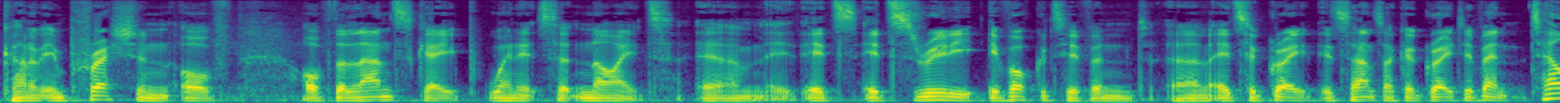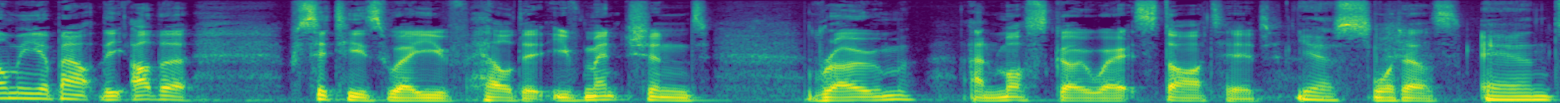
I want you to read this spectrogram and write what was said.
kind of impression of of the landscape when it's at night um, it, it's it's really evocative and um, it's a great it sounds like a great event tell me about the other cities where you've held it you've mentioned Rome and Moscow where it started Yes. what else And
